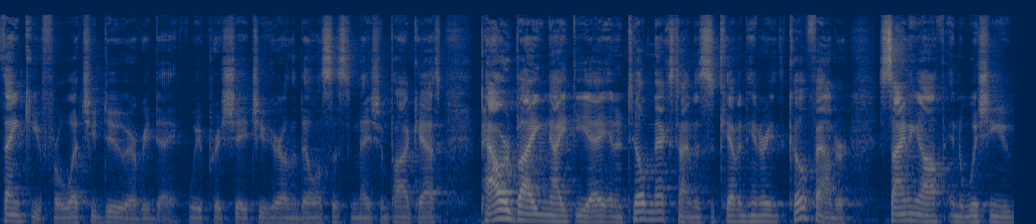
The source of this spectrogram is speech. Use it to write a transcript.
thank you for what you do every day. We appreciate you here on the Dental Assistant Nation podcast, powered by Ignite DA. And until next time, this is Kevin Henry, the co founder, signing off and wishing you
